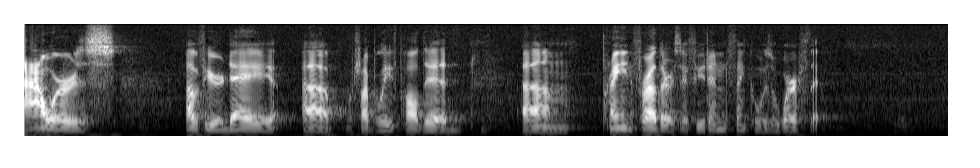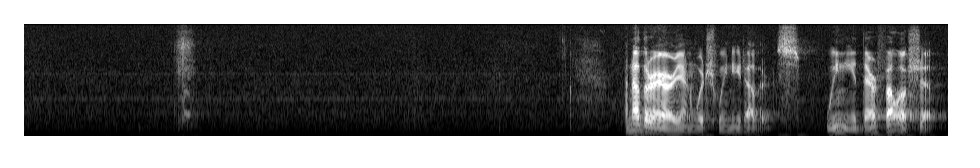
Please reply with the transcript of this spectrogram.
hours of your day, uh, which I believe Paul did, um, praying for others if you didn't think it was worth it. Another area in which we need others we need their fellowship.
